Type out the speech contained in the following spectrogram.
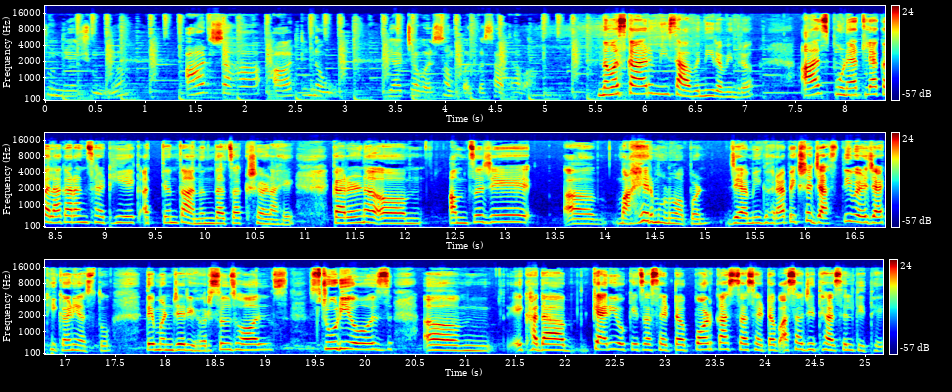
शून्य शून्य आठ सहा आठ नऊ याच्यावर संपर्क साधावा. नमस्कार मी सावनी रवींद्र. आज पुण्यातल्या कलाकारांसाठी एक अत्यंत आनंदाचा क्षण आहे. कारण आमचं जे माहेर म्हणू आपण जे आम्ही घरापेक्षा जास्ती वेळ ज्या ठिकाणी असतो ते म्हणजे रिहर्सल्स हॉल्स स्टुडिओज एखादा एखादा कॅरिओकेचा सेटअप पॉडकास्टचा सेटअप असा जिथे असेल तिथे.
